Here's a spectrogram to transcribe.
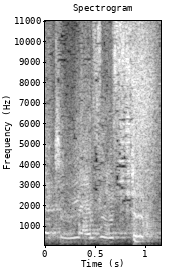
Joachim Lazis.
